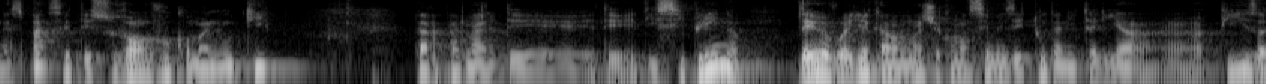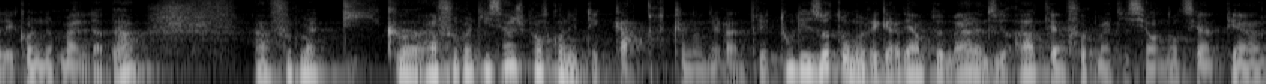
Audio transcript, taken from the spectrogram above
n'est-ce pas? C'était souvent vu comme un outil par pas mal des, disciplines. D'ailleurs, vous voyez, quand moi j'ai commencé mes études en Italie à Pise, à l'école normale là-bas, informatique, informaticien, je pense qu'on était quatre quand on est rentré. Tous les autres, on nous regardait un peu mal en disant Ah, t'es informaticien. Non, t'es un,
